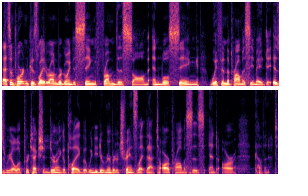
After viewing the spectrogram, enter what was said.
That's important because later on we're going to sing from this psalm, and we'll sing within the promise he made to Israel of protection during a plague, but we need to remember to translate that to our promises and our covenant.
